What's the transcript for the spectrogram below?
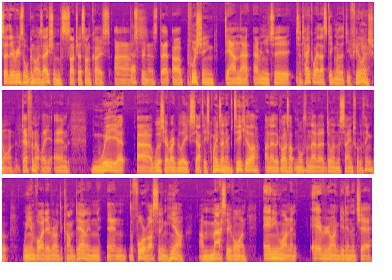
So there is organisations such as Suncoast um, Spinners that are pushing down that avenue to to take away that stigma that you're feeling, Yeah. Shaun. Definitely, and we at uh, Wheelchair Rugby League Southeast Queensland in particular, I know the guys up north and that are doing the same sort of thing. But we invite everyone to come down, and and the four of us sitting here are massive on anyone and everyone get in the chair.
